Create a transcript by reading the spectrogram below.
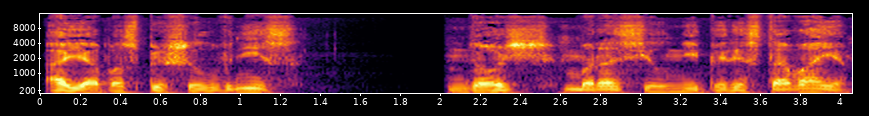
а я поспешил вниз. Дождь моросил не переставая.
